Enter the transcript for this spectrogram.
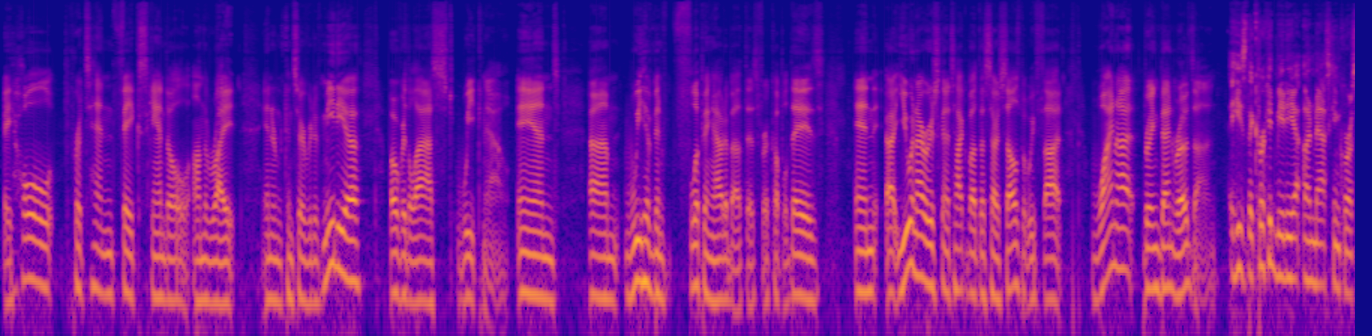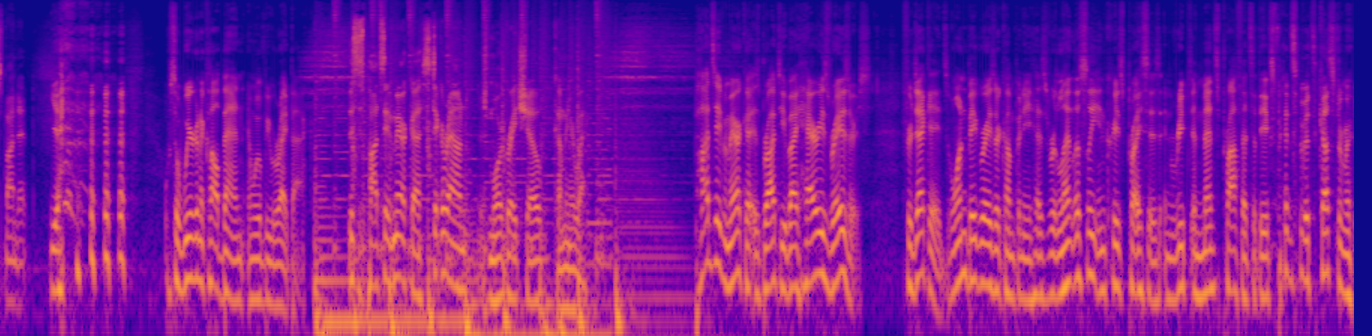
a whole pretend fake scandal on the right and in conservative media over the last week now. And um, we have been flipping out about this for a couple days. And uh, you and I were just going to talk about this ourselves, but we thought, why not bring Ben Rhodes on? He's the Crooked Media unmasking correspondent. Yeah. so we're going to call Ben and we'll be right back. This is Pod Save America. Stick around. There's more great show coming your way. Pod Save America is brought to you by Harry's Razors. For decades, one big razor company has relentlessly increased prices and reaped immense profits at the expense of its customers.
